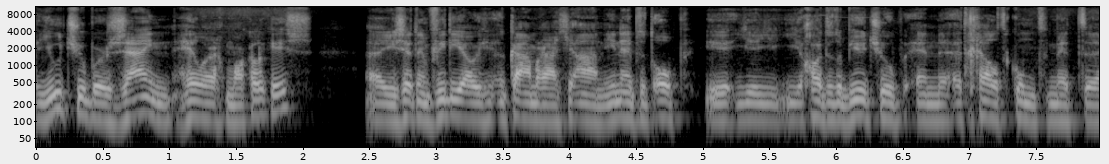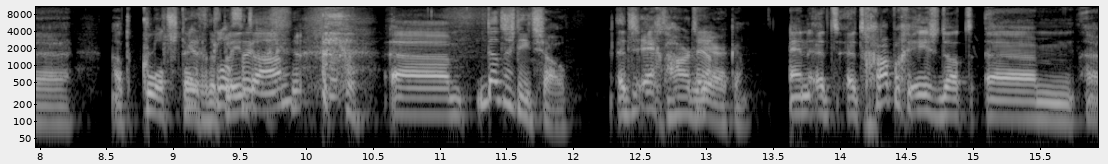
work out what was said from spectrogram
YouTuber zijn heel erg makkelijk is. Eh, je zet een video, een cameraatje aan, je neemt het op, je, je, je gooit het op YouTube en eh, het geld komt met eh, nou, het klots tegen het de plint aan. Ehm, dat is niet zo. Het is echt hard Ja. werken. En het, het grappige is dat ehm, eh,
